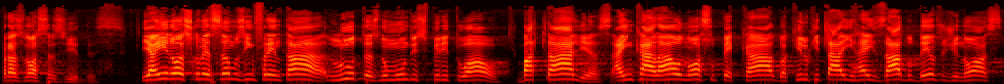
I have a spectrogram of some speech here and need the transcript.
para as nossas vidas. E aí nós começamos a enfrentar lutas no mundo espiritual, batalhas, a encarar o nosso pecado, aquilo que está enraizado dentro de nós,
